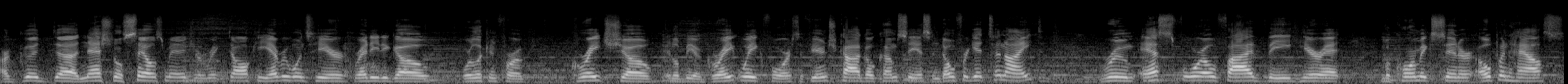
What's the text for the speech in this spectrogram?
our good uh, national sales manager, Rick Dalkey. Everyone's here, ready to go. We're looking for a great show. It'll be a great week for us. If you're in Chicago, come see us. And don't forget tonight, room S405B here at McCormick Center, open house.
